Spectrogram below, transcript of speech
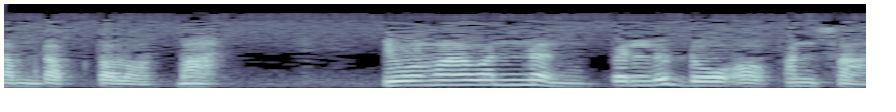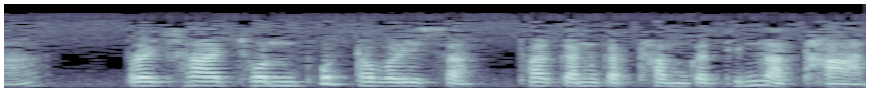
ลำดับตลอดมา อยู่มาวันหนึ่งเป็นฤดูออกพรรษา ประชาชนพุทธบริษัทากันกระทำกระถินนัทาน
